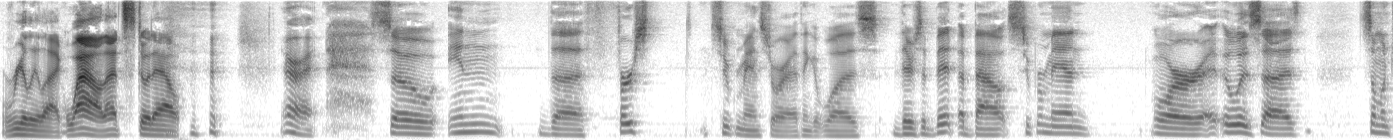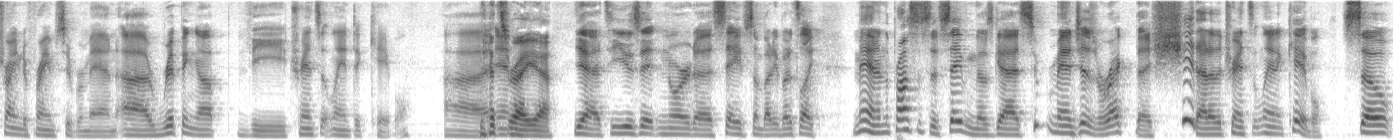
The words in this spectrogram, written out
really like, wow, that stood out. All right. So in the first Superman story, I think it was, there's a bit about Superman, or it was uh, someone trying to frame Superman, uh, ripping up the transatlantic cable. Uh, That's and- right, yeah. Yeah, to use it in order to save somebody, but it's like, man, in the process of saving those guys, Superman just wrecked the shit out of the transatlantic cable. So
